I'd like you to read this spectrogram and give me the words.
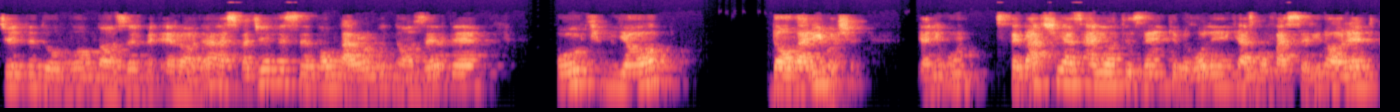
جلد دوم ناظر به اراده است و جلد سوم قرار بود ناظر به حکم یا داوری باشه. یعنی اون سه بخشی از حیات ذهن که به قول یکی از مفسرین آرد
